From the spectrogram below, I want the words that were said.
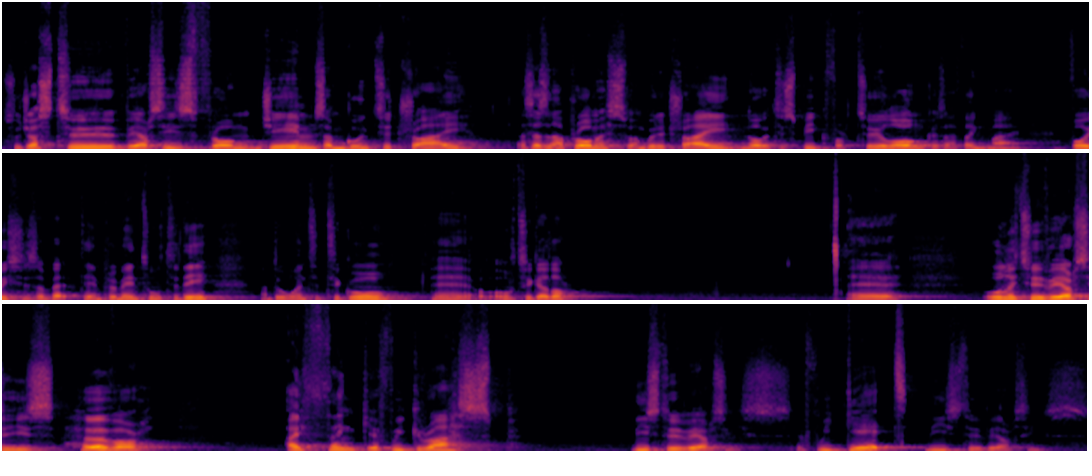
So, just two verses from James. I'm going to try this isn't a promise, but I'm going to try not to speak for too long because I think my voice is a bit temperamental today. I don't want it to go uh, altogether. Uh, only two verses. However, I think if we grasp these two verses, if we get these two verses,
